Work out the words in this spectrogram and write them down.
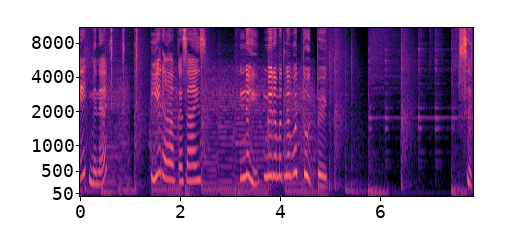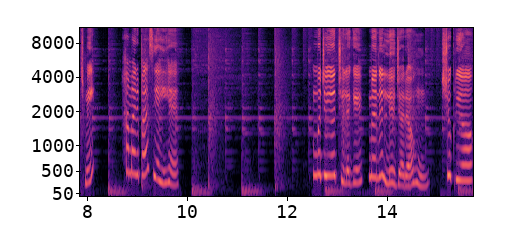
एक मिनट, ये रहा आपका साइज़ नहीं, मेरा मतलब वो टूथपिक सच में? हमारे पास यही है। मुझे ये अच्छे लगे, मैंने ले जा रहा हूँ। शुक्रिया।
